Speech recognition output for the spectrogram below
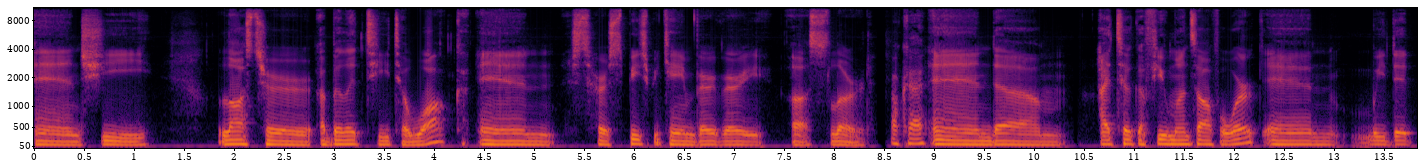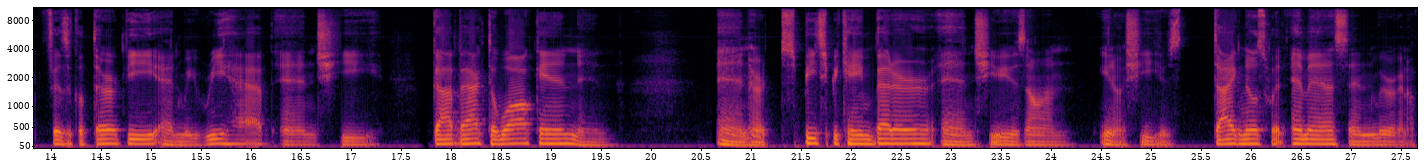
And she lost her ability to walk, and her speech became very, very uh, slurred Okay. and um, I took a few months off of work and we did physical therapy and we rehabbed and she got back to walking and and her speech became better and she was on you know she was diagnosed with MS and we were gonna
